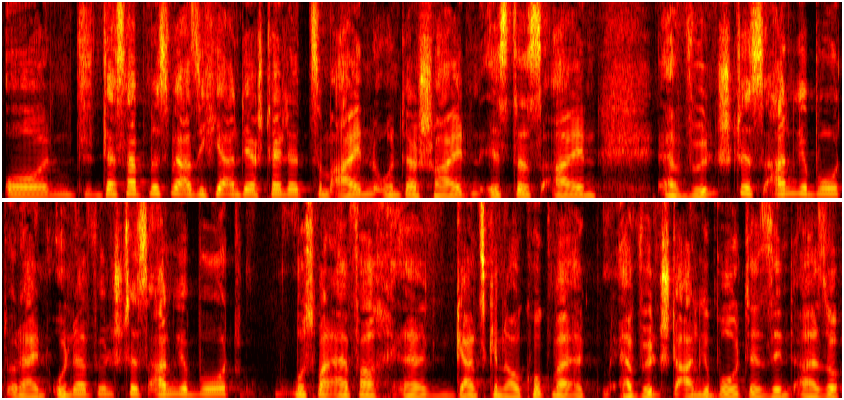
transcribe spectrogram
Und deshalb müssen wir also hier an der Stelle zum einen unterscheiden, ist das ein erwünschtes Angebot oder ein unerwünschtes Angebot? Muss man einfach äh, ganz genau gucken, weil erwünschte Angebote sind also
